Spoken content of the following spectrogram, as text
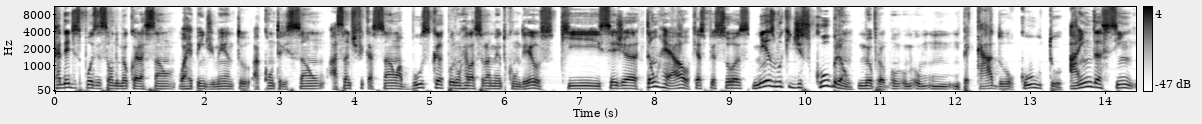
Cadê a disposição do meu coração, o arrependimento, a contrição, a santificação, a busca por um relacionamento com Deus que seja tão real que as pessoas, mesmo que descubram o meu, um, um, um pecado oculto, ainda assim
